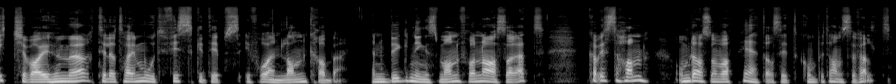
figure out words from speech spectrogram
ikke var i humør til å ta imot fisketips ifra en landkrabbe. En bygningsmann fra Nasaret. Hva visste han om det som var Peter sitt kompetansefelt?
